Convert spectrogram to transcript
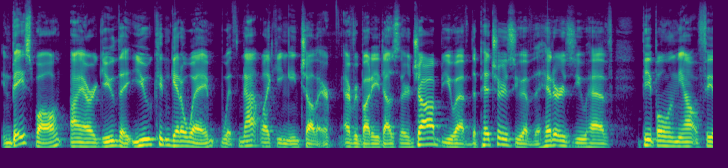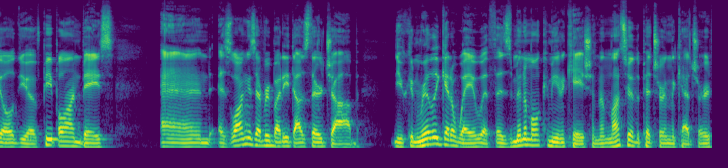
In baseball, I argue that you can get away with not liking each other. Everybody does their job. You have the pitchers, you have the hitters, you have people in the outfield, you have people on base. And as long as everybody does their job, you can really get away with as minimal communication, unless you're the pitcher and the catcher.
